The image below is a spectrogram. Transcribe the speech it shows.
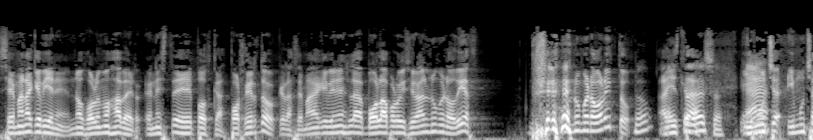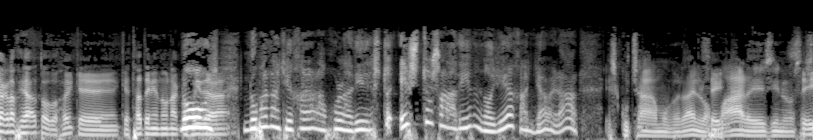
Semana que viene nos volvemos a ver en este podcast. Por cierto, que la semana que viene es la bola provisional número 10. Un número bonito. ¿No? Ahí Ahí está. eso. Y, Ah. mucha- y muchas gracias a todos, eh, que, que está teniendo una No, acogida. no van a llegar a la bola 10. Esto- estos a la 10 no llegan, ya verás. Escuchábamos, ¿verdad? En los Sí. bares y en los, Sí,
